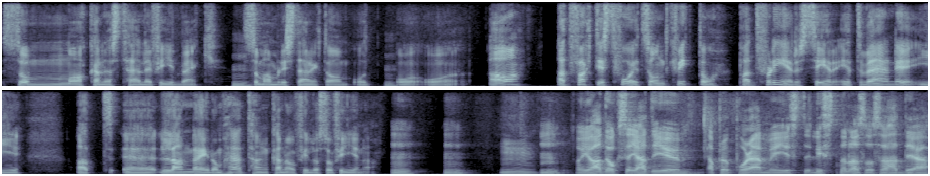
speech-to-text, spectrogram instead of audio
så makalöst härlig feedback mm. som man blir stärkt av. Och, mm. och, och, ja, att faktiskt få ett sånt kvitto på att fler ser ett värde i att eh, landa i de här tankarna och filosofierna. Mm. Mm. Mm. Mm. Och jag hade också, jag hade ju, apropå det här med just lyssnarna så, så hade jag,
